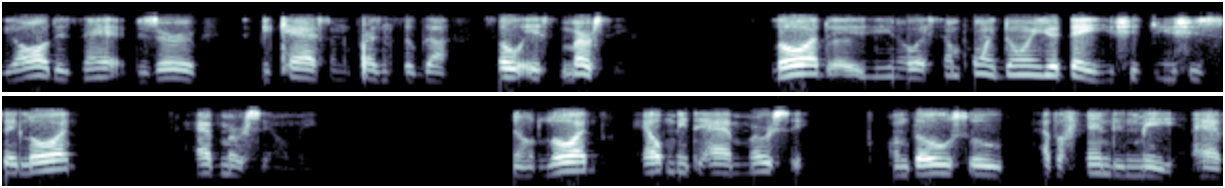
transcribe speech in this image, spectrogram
We all deserve be cast in the presence of God. So it's mercy. Lord, uh, you know, at some point during your day, you should you should say, Lord, have mercy on me. You know, Lord, help me to have mercy on those who have offended me and have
